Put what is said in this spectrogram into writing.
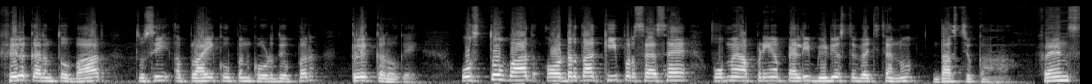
ਫਿਲ ਕਰਨ ਤੋਂ ਬਾਅਦ ਤੁਸੀਂ ਅਪਲਾਈ ਕੂਪਨ ਕੋਡ ਦੇ ਉੱਪਰ ਕਲਿੱਕ ਕਰੋਗੇ। ਉਸ ਤੋਂ ਬਾਅਦ ਆਰਡਰ ਦਾ ਕੀ ਪ੍ਰੋਸੈਸ ਹੈ, ਉਹ ਮੈਂ ਆਪਣੀਆਂ ਪਹਿਲੀ ਵੀਡੀਓਜ਼ ਦੇ ਵਿੱਚ ਤੁਹਾਨੂੰ ਦੱਸ ਚੁੱਕਾ ਹਾਂ। ਫਰੈਂਡਸ,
